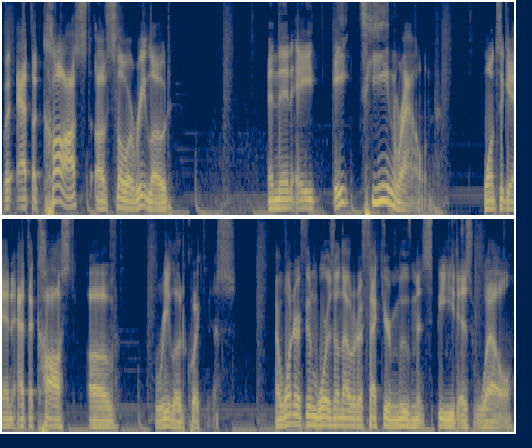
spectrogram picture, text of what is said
but at the cost of slower reload. And then a 18 round, once again, at the cost of reload quickness. I wonder if in Warzone that would affect your movement speed as well.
